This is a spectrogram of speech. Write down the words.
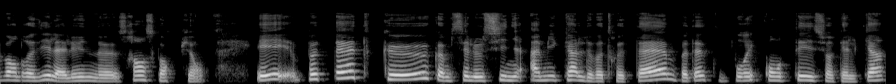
vendredi la Lune sera en Scorpion. Et peut-être que, comme c'est le signe amical de votre thème, peut-être que vous pourrez compter sur quelqu'un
